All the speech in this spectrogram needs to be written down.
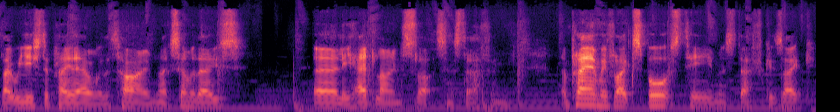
like we used to play there all the time. Like some of those early headline slots and stuff. And and playing with like sports team and stuff because like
